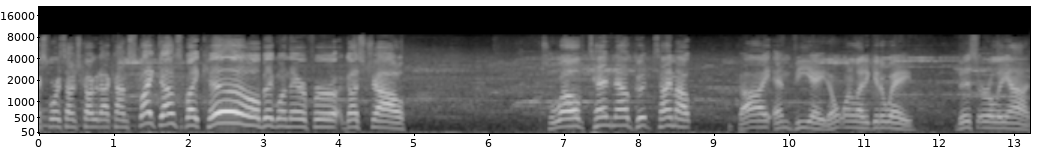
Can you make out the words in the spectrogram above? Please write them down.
Track. And we're back, SportsTownChicago.com. Spike down, spike kill. Big one there for Guschow. 12 10 now. Good timeout by MVA. Don't want to let it get away this early on.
